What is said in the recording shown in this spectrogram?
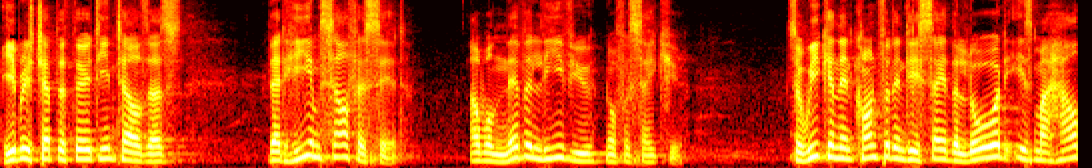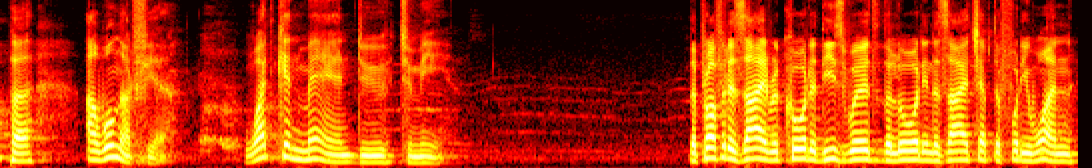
Hebrews chapter 13 tells us that he himself has said, I will never leave you nor forsake you. So we can then confidently say, The Lord is my helper, I will not fear. What can man do to me? The prophet Isaiah recorded these words of the Lord in Isaiah chapter 41,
